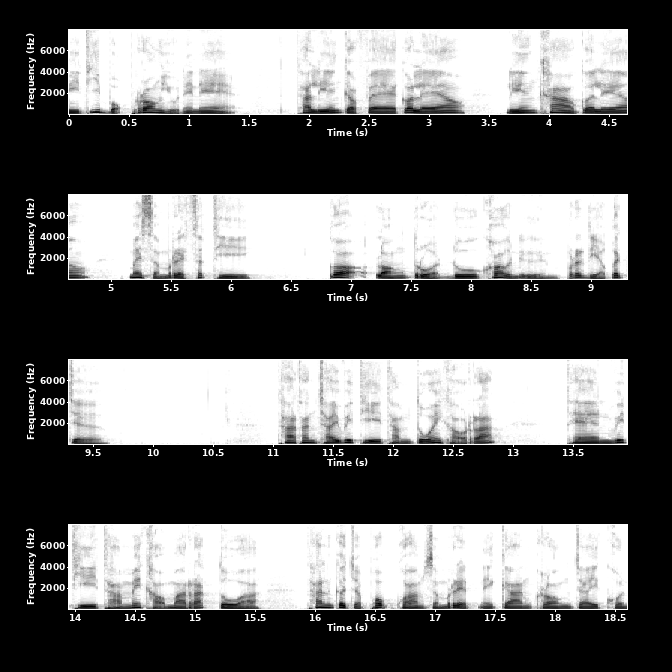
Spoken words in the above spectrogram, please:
มีที่บกพร่องอยู่แน่ถ้าเลี้ยงกาแฟก็แล้ว เลี้ยงข้าวก็แล้ว ไม่สำเร็จสักที ก็ลองตรวจดูข้ออื่นๆ ประเดี๋ยวก็เจอ ถ้าท่านใช้วิธีทำตัวให้เขารัก แทนวิธีทำให้เขามารักตัว ท่านก็จะพบความสำเร็จในการครองใจคน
